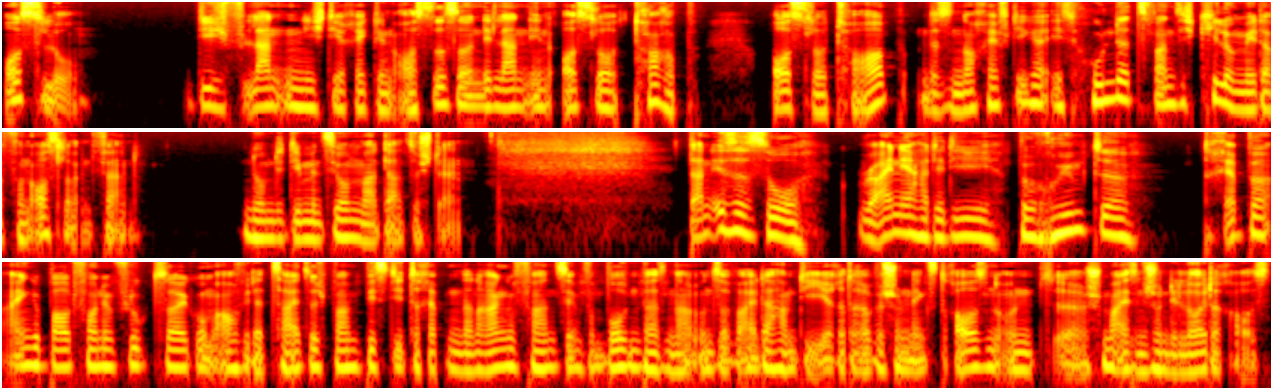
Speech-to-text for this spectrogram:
Oslo. Die landen nicht direkt in Oslo, sondern die landen in Oslo-Torp. Oslo-Torp, und das ist noch heftiger, ist 120 Kilometer von Oslo entfernt. Nur um die Dimension mal darzustellen. Dann ist es so, Ryanair hatte die berühmte Treppe eingebaut von dem Flugzeug, um auch wieder Zeit zu sparen, bis die Treppen dann rangefahren sind vom Bodenpersonal und so weiter, haben die ihre Treppe schon längst draußen und äh, schmeißen schon die Leute raus.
